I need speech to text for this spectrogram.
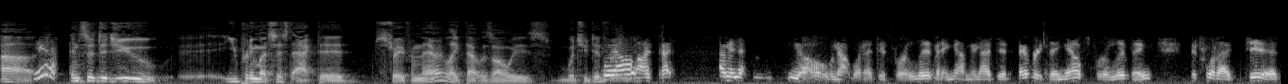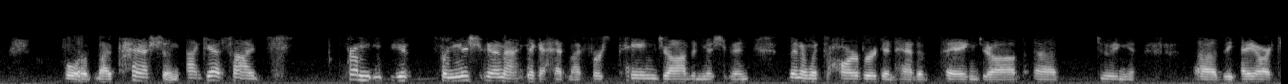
Uh, Yeah. And so did you you pretty much just acted straight from there? Like that was always what you did for a Well, living? I, I, I mean, no, not what I did for a living. I mean, I did everything else for a living. It's what I did for my passion. I guess I from from Michigan, I think I had my first paying job in Michigan. Then I went to Harvard and had a paying job uh, doing uh, the ART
